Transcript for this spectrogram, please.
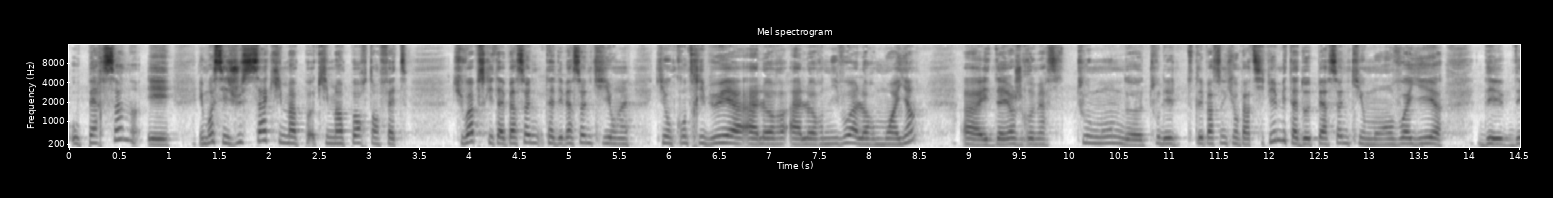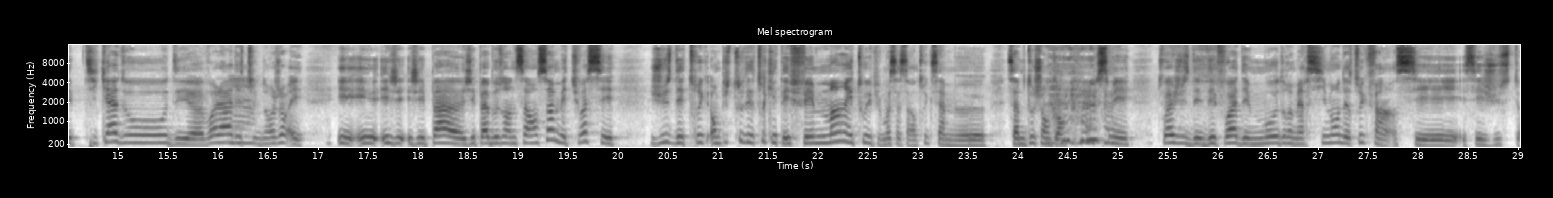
aux personnes. Et, et moi, c'est juste ça qui m'importe en fait Tu vois, parce que t'as personne, des personnes qui ont qui ont contribué à, leur à leur niveau, à leurs moyens. Euh, et d'ailleurs, je remercie tout le monde, euh, tous les, toutes les personnes qui ont participé. Mais tu as d'autres personnes qui m'ont envoyé euh, des, des, petits cadeaux, des voilà, des mm. trucs dans le genre. Et, et, et, j'ai pas, j'ai pas besoin de ça en somme. Mais tu vois, c'est juste des trucs. En plus, tous des trucs étaient faits main et tout. Et puis moi, ça, c'est un truc, ça me, ça me touche encore plus. mais tu vois, juste des, des fois, des mots de remerciement, des trucs. Enfin, c'est, c'est juste.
